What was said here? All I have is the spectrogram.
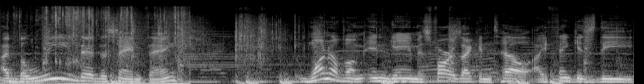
I believe they're the same thing. One of them in game, as far as I can tell, I think is the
